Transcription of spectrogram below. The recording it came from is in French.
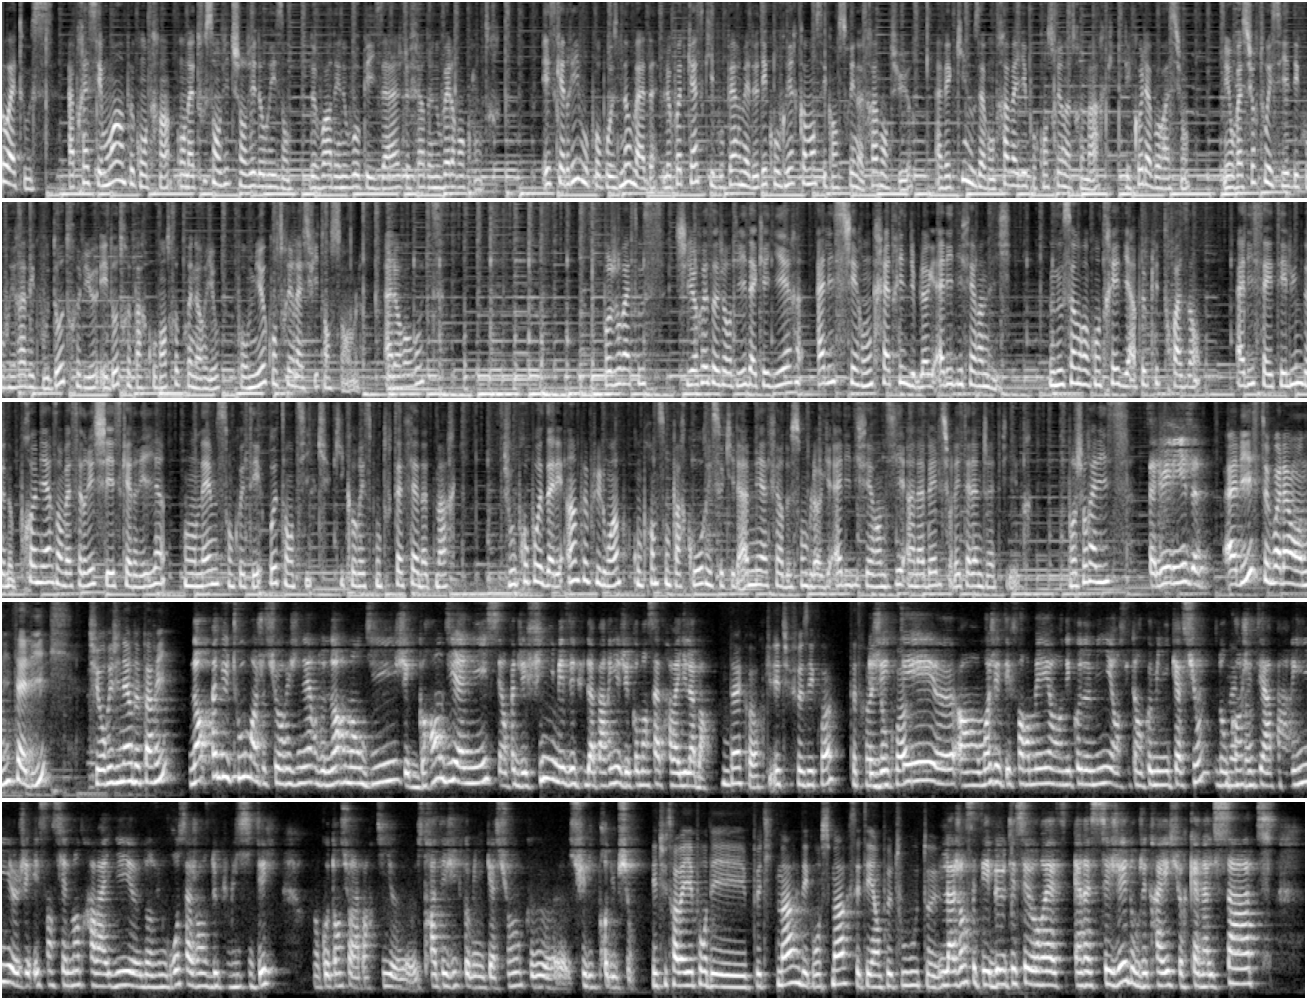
Hello à tous. Après ces mois un peu contraints, on a tous envie de changer d'horizon, de voir des nouveaux paysages, de faire de nouvelles rencontres. Escadrille vous propose Nomade, le podcast qui vous permet de découvrir comment s'est construit notre aventure, avec qui nous avons travaillé pour construire notre marque, les collaborations, mais on va surtout essayer de découvrir avec vous d'autres lieux et d'autres parcours entrepreneuriaux pour mieux construire la suite ensemble. Alors en route Bonjour à tous, je suis heureuse aujourd'hui d'accueillir Alice Chéron, créatrice du blog Ali Differenzi. Nous nous sommes rencontrés il y a un peu plus de trois ans. Alice a été l'une de nos premières ambassadrices chez Escadrille. On aime son côté authentique qui correspond tout à fait à notre marque. Je vous propose d'aller un peu plus loin pour comprendre son parcours et ce qui l'a amené à faire de son blog Ali Differenzi un label sur les talents de vivre. Bonjour Alice. Salut Elise. Alice, te voilà en Italie. Tu es originaire de Paris? Non, pas du tout. Moi, je suis originaire de Normandie. J'ai grandi à Nice et en fait, j'ai fini mes études à Paris et j'ai commencé à travailler là-bas. D'accord. Et tu faisais quoi? Tu as travaillé dans quoi? Euh, Moi, j'ai été formée en économie et ensuite en communication. Donc, quand j'étais à Paris, euh, j'ai essentiellement travaillé euh, dans une grosse agence de publicité. Donc autant sur la partie stratégie de communication que suivi de production. Et tu travaillais pour des petites marques, des grosses marques? C'était un peu tout L'agence était BETC RSCG, donc j'ai travaillé sur Canal Sat,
